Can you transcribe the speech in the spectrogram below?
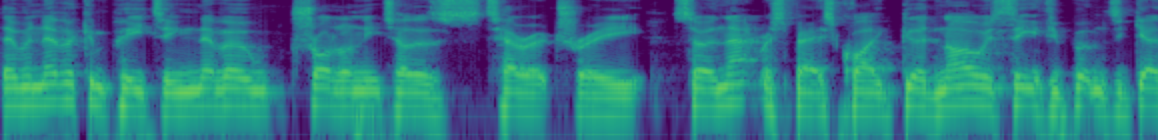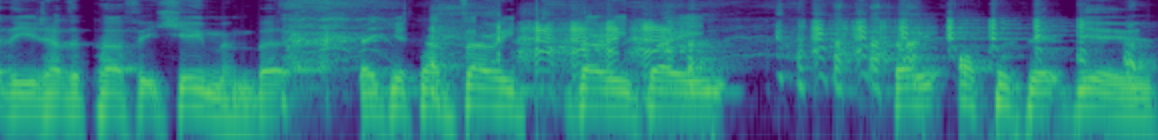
they were never competing, never trod on each other's territory. So in that respect, it's quite good. And I always think if you put them together, you'd have the perfect human, but they just have very, very, very, very opposite views.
